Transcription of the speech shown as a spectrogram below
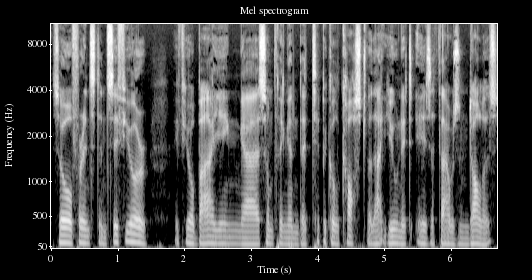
So for instance, if you're if you're buying uh, something and the typical cost for that unit is a thousand dollars,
